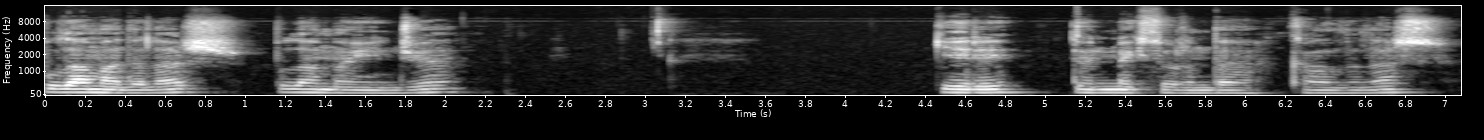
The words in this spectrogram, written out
bulamadılar. Bulamayınca geri dönmek zorunda kaldılar.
